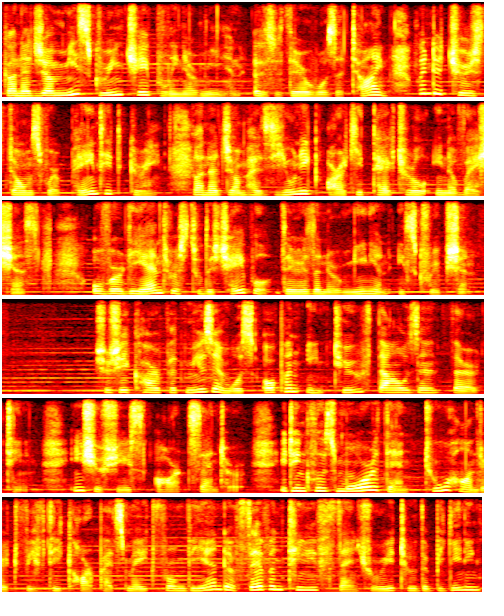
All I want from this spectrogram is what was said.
Ganat means green chapel in Armenian, as there was a time when the church domes were painted green. Ganat has unique architectural innovations. Over the entrance to the chapel, there is an Armenian inscription. Shushi Carpet Museum was opened in 2013 in Shushi's Art Center. It includes more than 250 carpets made from the end of 17th century to the beginning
